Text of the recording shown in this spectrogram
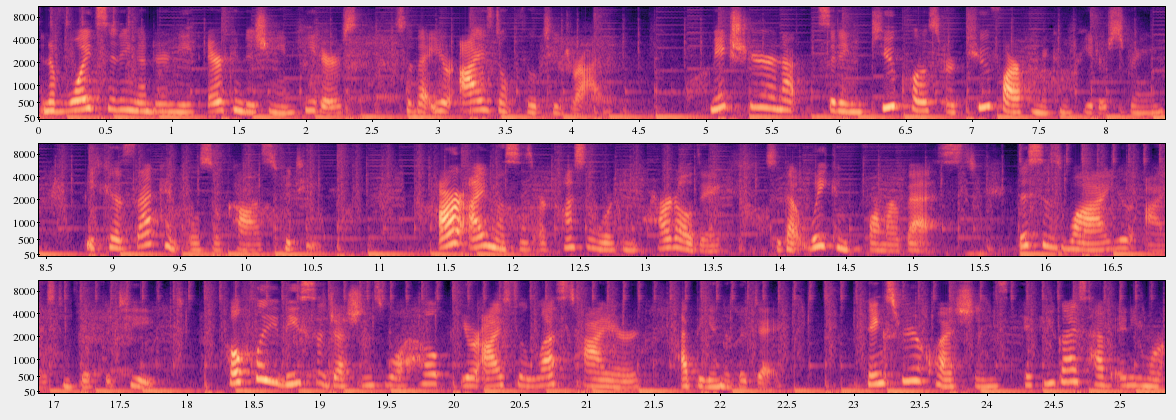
and avoid sitting underneath air conditioning heaters so that your eyes don't feel too dry. Make sure you're not sitting too close or too far from your computer screen because that can also cause fatigue. Our eye muscles are constantly working hard all day so that we can perform our best. This is why your eyes can feel fatigued. Hopefully these suggestions will help your eyes feel less tired at the end of the day. Thanks for your questions. If you guys have any more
